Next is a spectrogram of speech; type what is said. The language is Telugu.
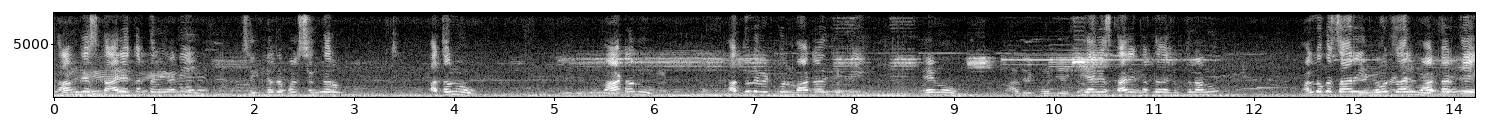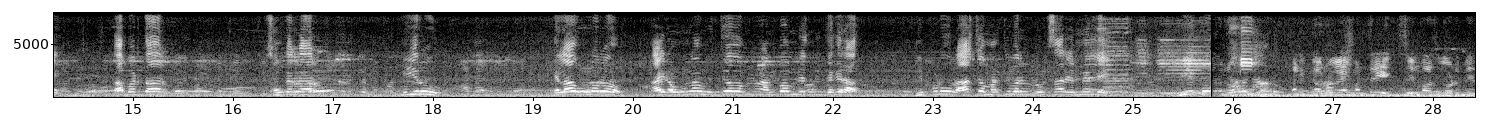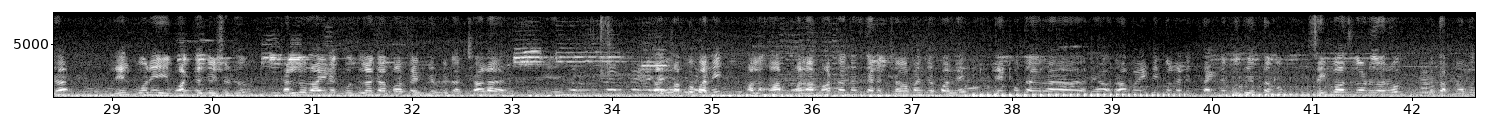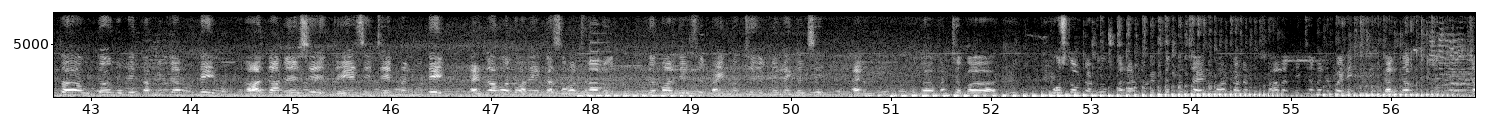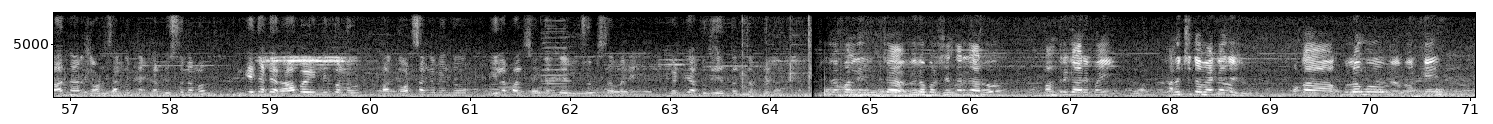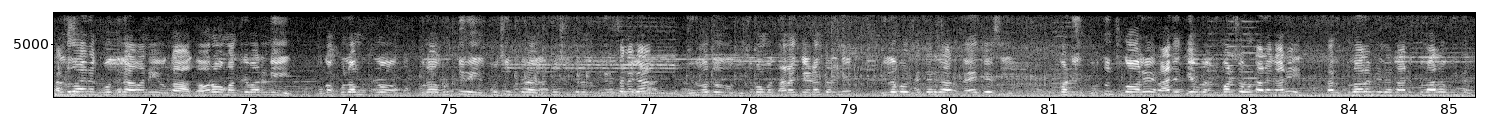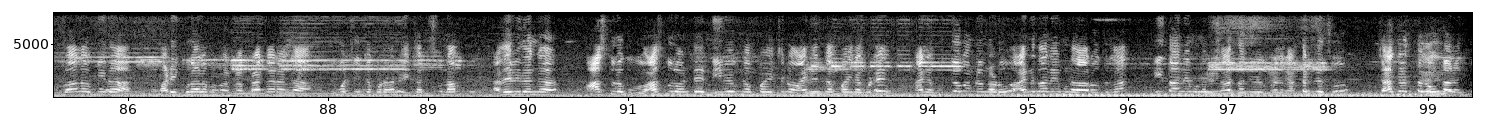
కాంగ్రెస్ కార్యకర్తలు కానీ శ్రీ శంకర్ అతను మాటలు అద్దులు పెట్టుకొని మాటలు చెప్పి నేను టీఆర్ఎస్ కార్యకర్తగా చెప్తున్నాను. మళ్ళొకసారి నోటిసారి మాట్లాడితే కాబడతారు శంకర్ గారు మీరు ఎలా ఉన్నారో ఆయన ఉన్న ఉద్యోగం అనుభవం లేదు మీ దగ్గర. ఇప్పుడు రాష్ట్ర మంత్రివర్గం రెండుసారి ఎమ్మెల్యే. మీకు మన గౌరవ మంత్రి శ్రీనివాస్ గౌడ్ మీద లేనిపోని వ్యాఖ్యలు చేశాడు. కళ్ళు లాగిన కోతులాగా మాట్లాడి చెప్పాడు. అది చాలా అది తప్పు పని. అలా అలా మాట్లాడినందుకు ఆయన క్షమాపణ చెప్పాలి. లేకపోతే రాబోయే ఎన్నికల్లో తగిన బుద్ధి చెప్తాము. శ్రీనివాస్ గౌడ్ గారు ఒక ప్రభుత్వ ఉద్యోగం నుండి కమిషనర్ నుండి రాజీనామా చేసి జేఏసీ చైర్మన్ నుండి హైదరాబాద్లో అనేక సంవత్సరాలు ఉద్యమాలు చేసి పైకి వచ్చి ఎమ్మెల్యే గెలిచి ఆయన ఒక మంచి పోస్ట్లో ఉంటాడు. అలాంటి వ్యక్తి గురించి ఆయన మాట్లాడడం చాలా నిజమైన పని. కనుక చార్మినార్ గౌడ సంఘం మేము ఖండిస్తున్నాము. ఇంకేంటంటే రాబోయే ఎన్నికల్లో మా గౌడ సంఘం ఏందో ఈలపల్లి శంకర్ చూపిస్తామని గట్టిగా బుద్ధి చెప్తామని చెప్తున్నాను. వీలపల్లి వీలపల్లి శంకర్ గారు మంత్రి గారిపై అనుచిత వ్యాఖ్యలు చేసి ఒక కులము బట్టి కళ్ళుదాయన కోతులా ఒక గౌరవ మంత్రి వారిని ఒక కులం ఒక కుల వృత్తిని సూచించిన సూచించిన నిరసనగా ఈరోజు దిశబొమ్మ దానం చేయడం జరిగింది. వీలపల్లి శంకర్ గారు దయచేసి ఒకటి గుర్తుంచుకోవాలి. రాజకీయంలో విమర్శ ఉండాలి కానీ తన కులాల మీద కానీ కులాల మీద కులాల మీద పడి కులాల ప్రకారంగా విమర్శించకూడదని హెచ్చరిస్తున్నాం. అదేవిధంగా ఆస్తులకు ఆస్తులు అంటే నీవేం సంపాదించినా ఆయన ఏం సంపాదించినా కూడా ఆయన ఉద్యోగంలో ఉన్నాడు. ఆయన దానేమున్నది ఆ రోజుల్లో నీ దానేమున్నది శాతాన్ని అందరికీ తెలుసు. జాగ్రత్తగా ఉండాలని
